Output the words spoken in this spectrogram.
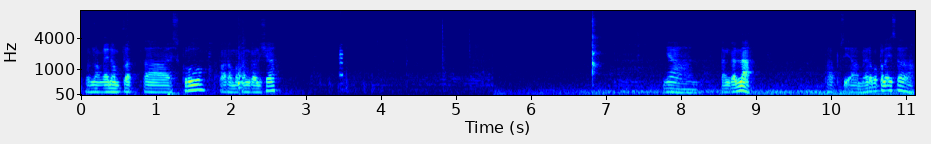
Ito lang kayo ng flat na screw para matanggal siya. Yan. Tanggal na. Tapos ah, meron pa pala isa.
